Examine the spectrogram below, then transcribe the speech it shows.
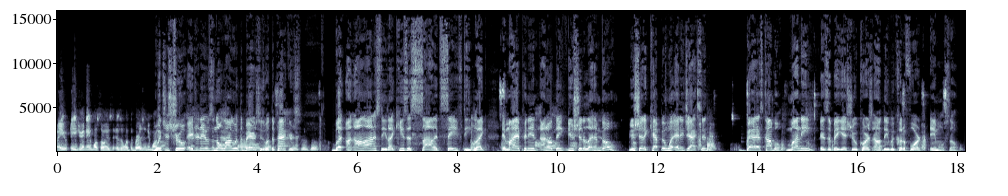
Adrian Amos isn't isn't with the Bears anymore. which though. is true. Adrian Amos is no longer with the Bears; he's with the Packers. But in all honesty, like he's a solid safety. Like in my opinion, I don't think you should have let him go. You should have kept him with Eddie Jackson. Badass combo. Money is a big issue, of course. I don't think we could afford Amos though.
